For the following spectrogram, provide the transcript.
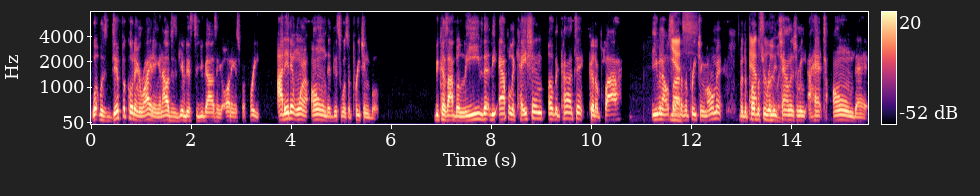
What was difficult in writing, and I'll just give this to you guys in your audience for free. I didn't want to own that this was a preaching book because I believe that the application of the content could apply even outside yes. of the preaching moment. But the publisher Absolutely. really challenged me. I had to own that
